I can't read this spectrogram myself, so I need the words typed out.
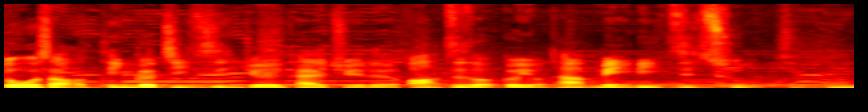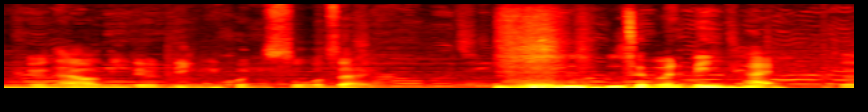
多少听个几次，你就会开始觉得啊，这首歌有它魅力之处，因为它有你的灵魂所在。这么厉害？对，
